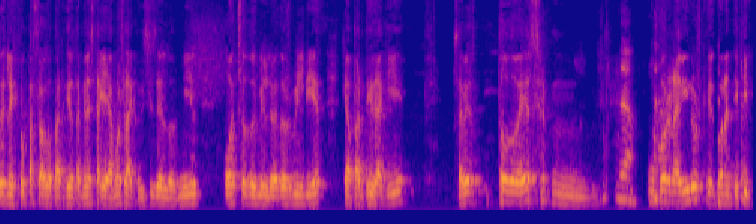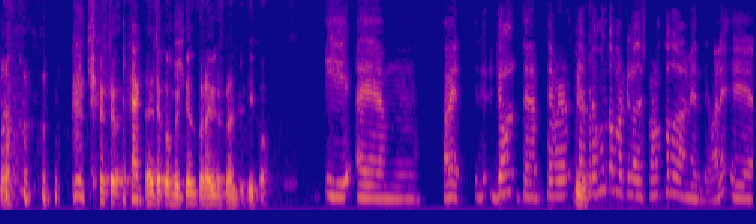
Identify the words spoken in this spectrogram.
Entonces le dijo, pasó algo parecido también hasta que llegamos a la crisis del 2008, 2009, 2010, que a partir de aquí, ¿sabes? Todo es mm, un coronavirus que con anticipo. se convirtió en coronavirus con anticipo. Y, em, a ver, yo te, pregunto porque lo desconozco totalmente, ¿vale? Eh,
